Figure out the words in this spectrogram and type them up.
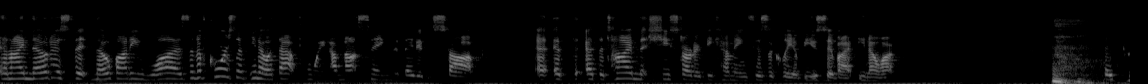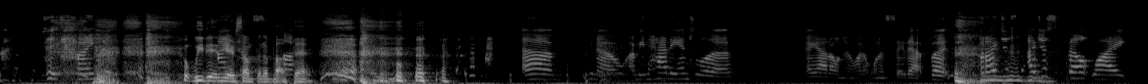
and I noticed that nobody was, and of course, at- you know, at that point, I'm not saying that they didn't stop. At, at, at the time that she started becoming physically abusive, I, you know, I, they, they kind of, we did I hear something about that. um, you know, I mean, had Angela, I, I don't know, I don't want to say that, but but I just I just felt like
